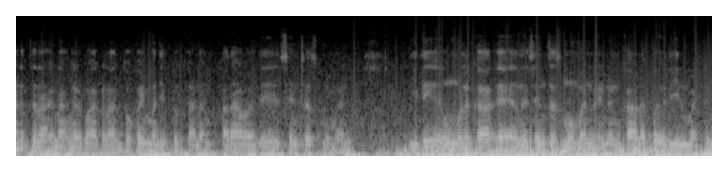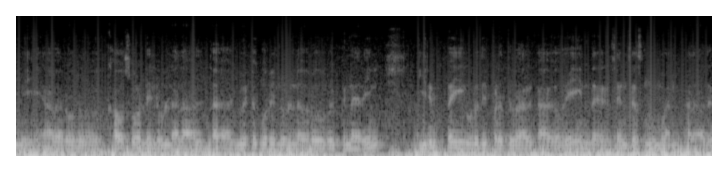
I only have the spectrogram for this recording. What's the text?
அடுத்ததாக நாங்கள் பார்க்கலாம் தொகை மதிப்பு கணம் அதாவது சென்சஸ் மூமெண்ட் இது உங்களுக்காக அந்த சென்சஸ் மூமெண்ட் என்னும் காலப்பகுதியில் மட்டுமே அவர் ஒரு ஹவுஸ்ஹோல்டில் உள்ள அதாவது த வீட்டுக்குறையில் உள்ள ஒரு உறுப்பினரின் இருப்பை உறுதிப்படுத்துவதற்காகவே இந்த சென்சஸ் மூமெண்ட் அதாவது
